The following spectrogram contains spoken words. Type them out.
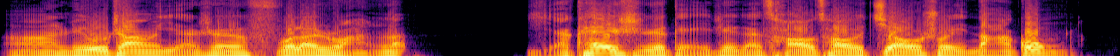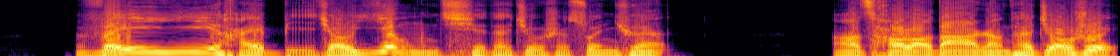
啊，刘璋也是服了软了，也开始给这个曹操交税纳贡了。唯一还比较硬气的就是孙权，啊，曹老大让他交税，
